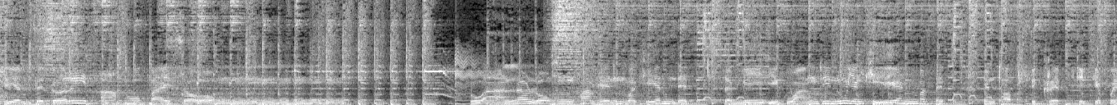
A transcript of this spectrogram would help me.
เขียนเสร็จก็รีบเอาไปส่งผู้อ่านแล้วลงความเห็นว่าเขียนเด็ดแต่มีอีกหวังที่หนูยังเขียนว่าเสร็จ เป็นท็อปสิเครตที่เก็บไว้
